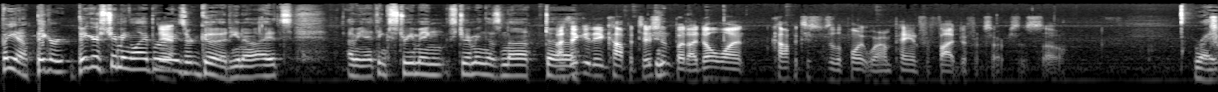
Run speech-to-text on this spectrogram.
But you know, bigger bigger streaming libraries Yeah. are good. You know, it's. I mean, I think streaming streaming is not. Uh, I think you need competition, but I don't want competition to the point where I'm paying for five different services. So Right.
